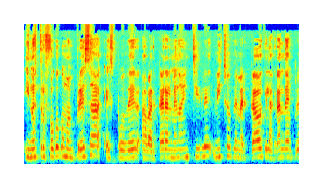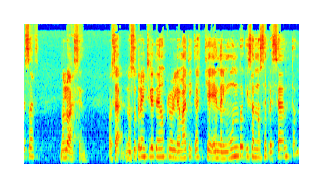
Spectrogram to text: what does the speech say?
y nuestro foco como empresa es poder abarcar, al menos en Chile, nichos de mercado que las grandes empresas no lo hacen. O sea, nosotros en Chile tenemos problemáticas que en el mundo quizás no se presentan,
